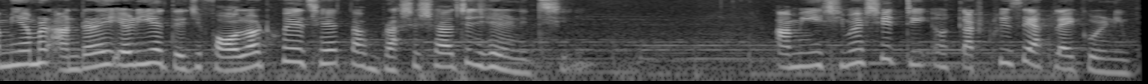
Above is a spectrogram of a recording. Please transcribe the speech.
আমি আমার আন্ডার আই এরিয়াতে যে ফল আউট হয়েছে, তা ব্রাশের সাহায্যে ঝেড়ে নিচ্ছি। আমি এই সীমা শেডটি আমার কাট ক্রিজে অ্যাপ্লাই করে নিব।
